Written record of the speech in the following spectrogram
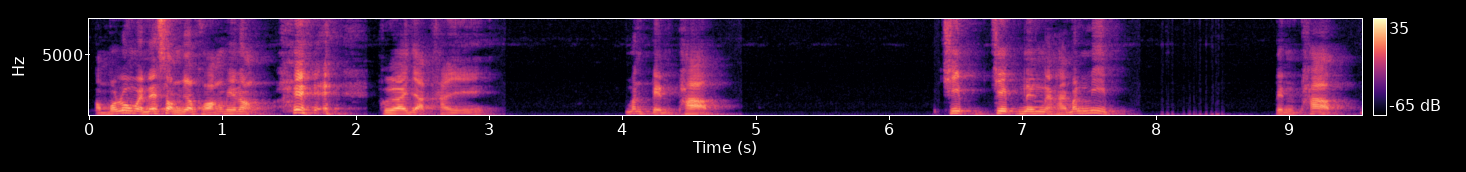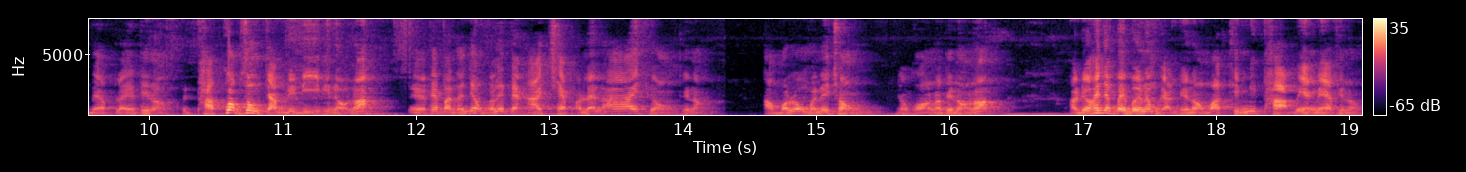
เอามาลงไว้ในซองเจ้าของพี่น้อง เพื่ออยากให้มันเป็นภาพชิปชิปหนึ่งนะให้มันมี เป็นภาพแบบไรพี่น้องเป็นภาพความทรงจำดีๆพี่น้องเนาะเออแท่ปันนยมก็เลยไปหาแคปเอาหลายๆพี่องพี่น้องเอามาลงไว้ในช่องเจ้าของนะพี่น้องเนาะ เอาเดี๋ยวให้จะไปเบิ่งน้ำกันพี่น้องว่าที่มีภาพไม่อย่างแนี้พี่น้อง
